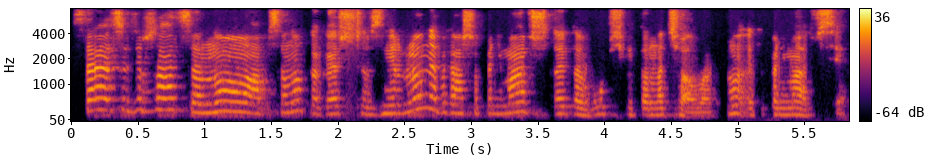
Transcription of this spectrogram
стараются держаться, но обстановка, конечно, взнервленная, потому что понимают, что это, в общем-то, начало. Ну, это понимают все.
